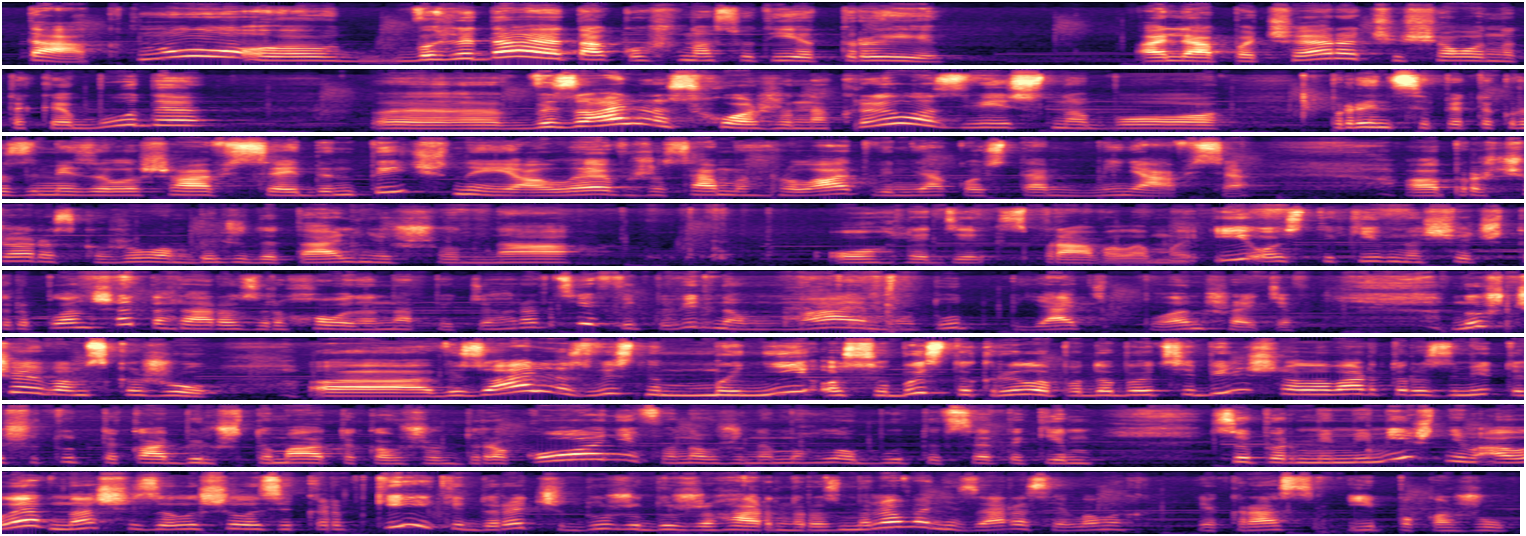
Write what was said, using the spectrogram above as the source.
Так, ну е, виглядає також. У нас тут є три аля печера, чи що воно таке буде. Е, Візуально схоже на крила, звісно, бо принцип, так розумію, залишався ідентичний, але вже саме гролад він якось там мінявся. Про що я розкажу вам більш детальніше на огляді з правилами. І ось такі в нас ще 4 планшети. Гра розрахована на 5 гравців. Відповідно, ми маємо тут 5 планшетів. Ну що я вам скажу? Е, візуально, звісно, мені особисто крила подобаються більше, але варто розуміти, що тут така більш тематика вже драконів, воно вже не могло бути все таким супермімімішнім, але в нас ще залишилися картки, які, до речі, дуже-дуже гарно розмальовані. Зараз я вам їх якраз і покажу.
